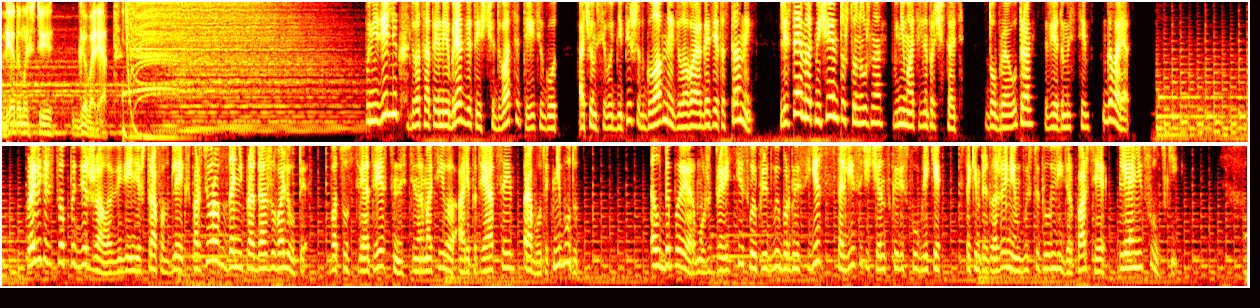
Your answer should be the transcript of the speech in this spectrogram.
Ведомости говорят. Понедельник, 20 ноября 2023 год. О чем сегодня пишет главная деловая газета страны. Листаем и отмечаем то, что нужно внимательно прочитать. Доброе утро, ведомости говорят. Правительство поддержало введение штрафов для экспортеров за непродажу валюты. В отсутствие ответственности нормативы о репатриации работать не будут. ЛДПР может провести свой предвыборный съезд в столице Чеченской Республики. С таким предложением выступил лидер партии Леонид Слуцкий.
